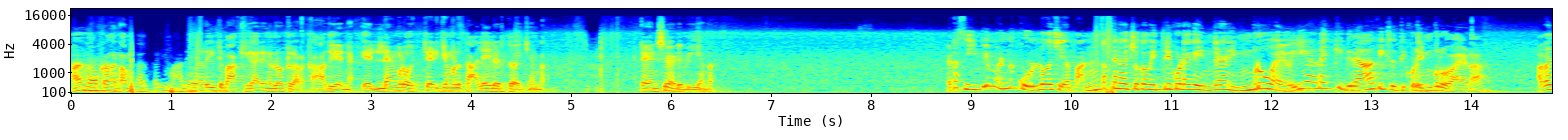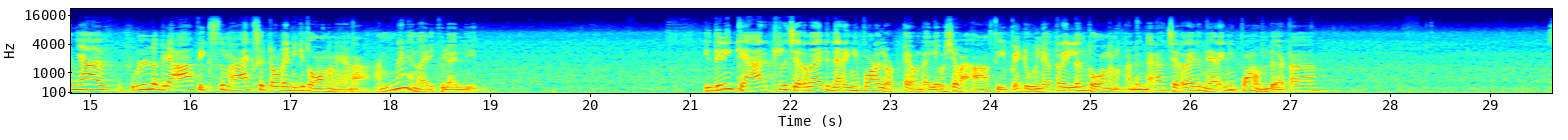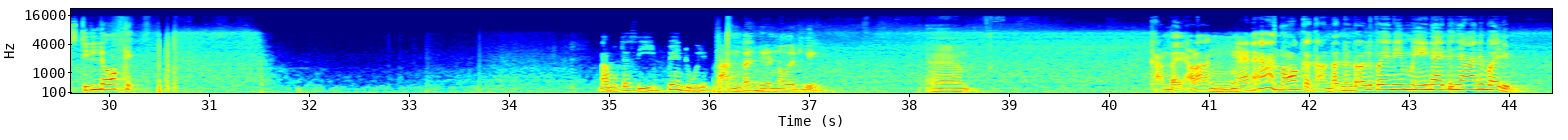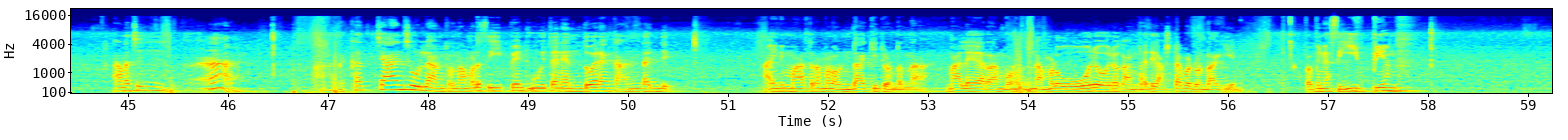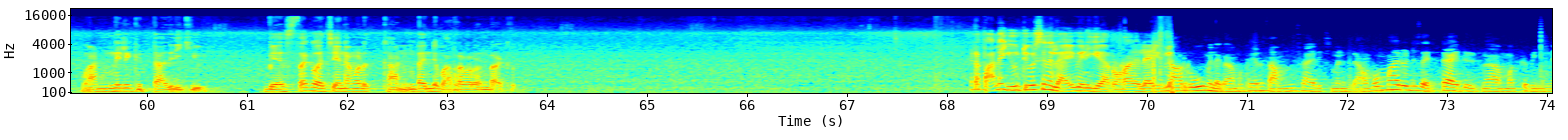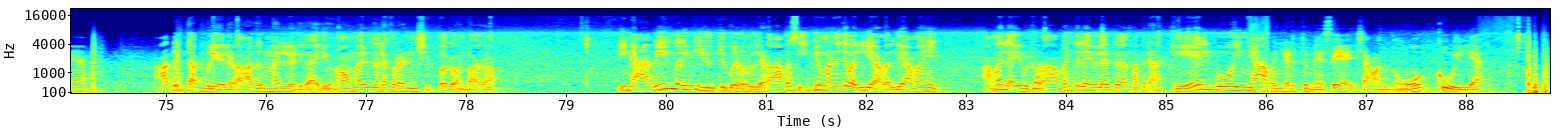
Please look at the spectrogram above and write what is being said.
അത് നോക്കാം കേട്ടോ. നമുക്ക് തൽക്കാലം മല കയറിയിട്ട് ബാക്കി കാര്യങ്ങളിലോട്ട് കിടക്കാം. അത് തന്നെ. എല്ലാം കൂടെ ഒറ്റയടിക്ക് നമ്മൾ തലയിലെടുത്ത് വയ്ക്കേണ്ട. ടെൻഷൻ അടിപ്പിക്കണ്ട. എടാ സി പി എം മണ്ണ് കൊള്ളുകയോ ചെയ്യാം. പണ്ടത്തിനെ വെച്ച് നോക്കുമ്പോൾ ഇത്തിരി കൂടെയൊക്കെ എന്തിനാണ് ഇമ്പ്രൂവ് ആയോ? ഈ ഇടയ്ക്ക് ഗ്രാഫിക്സ് ഇത്തിരി കൂടെ ഇമ്പ്രൂവ് ആയടാ. അതാ ഞാൻ ഫുള്ള് ഗ്രാഫിക്സ് മാക്സ് ഇട്ടുകൊണ്ട് എനിക്ക് തോന്നണേണ അങ്ങനെയൊന്നും ആയിരിക്കില്ല അല്ലേ? ഇതിലും ക്യാരക്ടർ ചെറുതായിട്ട് നിരങ്ങിപ്പോണ ലൊട്ട ഉണ്ടല്ലേ? പക്ഷേ ആ സി പി ടൂവിന്റെ അത്ര ഇല്ലെന്ന് തോന്നണം. അല്ല എന്നാലും ആ ചെറുതായിട്ട് നിരങ്ങിപ്പോണുണ്ട് കേട്ടാ. സ്റ്റിൽ ഓക്കെ നമുക്ക് സി പി എൻ ടൂവിൽ കണ്ടന്റ് ഇടുന്നവരിൽ കണ്ട എടാ അങ്ങനെ നോക്കാം. കണ്ടന്റ് ഡെവലപ്പ് ഇനിയും മെയിനായിട്ട് ഞാനും വരും. അണച്ച് ആ അതൊക്കെ ചാൻസ് കൂടുതലാണ് നമ്മൾ സി പി എൻ ടൂവിൽ തന്നെ എന്തോരം കണ്ടന്റ് അതിന് മാത്രം നമ്മൾ ഉണ്ടാക്കിയിട്ടുണ്ടെന്നാണ് മല കയറാൻ പോകുന്നത് നമ്മൾ ഓരോരോ കണ്ടന്റ് കഷ്ടപ്പെട്ടുണ്ടാക്കിയത് അപ്പോൾ പിന്നെ സി പി എം വണ്ണിൽ കിട്ടാതിരിക്കും. ബസ്സൊക്കെ വെച്ച് നമ്മൾ കണ്ടന്റ് പറ ഉണ്ടാക്കും. എടാ പല യൂട്യൂബേഴ്സിന് ലൈവ് എനിക്ക് കയറണം ലൈവിൽ ആ റൂമിലൊക്കെ നമുക്ക് കയറി സംസാരിച്ച് മനസ്സിലാവും അവന്മാരൊരു സെറ്റായിട്ട് കിട്ടുന്ന നമുക്ക് പിന്നെ അതും ഡബിൾ ചെയ്യലടാ അതും നല്ലൊരു കാര്യമാണ്. അവന്മാർ നല്ല ഫ്രണ്ട്ഷിപ്പൊക്കെ ഉണ്ടാക്കണം. ഈ നവീൻ വൈറ്റ് യൂട്യൂബ് ഇടറില്ലേടാ അവൻ സി പി എം മണ്ണിന്റെ വലിയ ആളല്ലേ. അവൻ അവൻ ലൈവ് ഇട്ടോടാ അവന്റെ ലൈവിലേക്ക് കയറണം പിന്നെ അവിടെ കേൽ ബോയ് ഞാൻ അവന്റെ അടുത്ത് മെസ്സേജ് അയച്ചാൽ അവൻ നോക്കൂല്ല.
